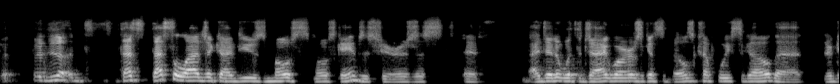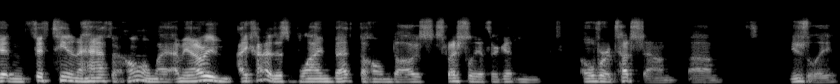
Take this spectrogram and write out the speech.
but, but that's that's the logic I've used most most games this year. Is just if I did it with the Jaguars against the Bills a couple weeks ago that they're getting 15 and a half at home. I, I mean, I don't even I kind of just blind bet the home dogs, especially if they're getting over a touchdown. Um, usually,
